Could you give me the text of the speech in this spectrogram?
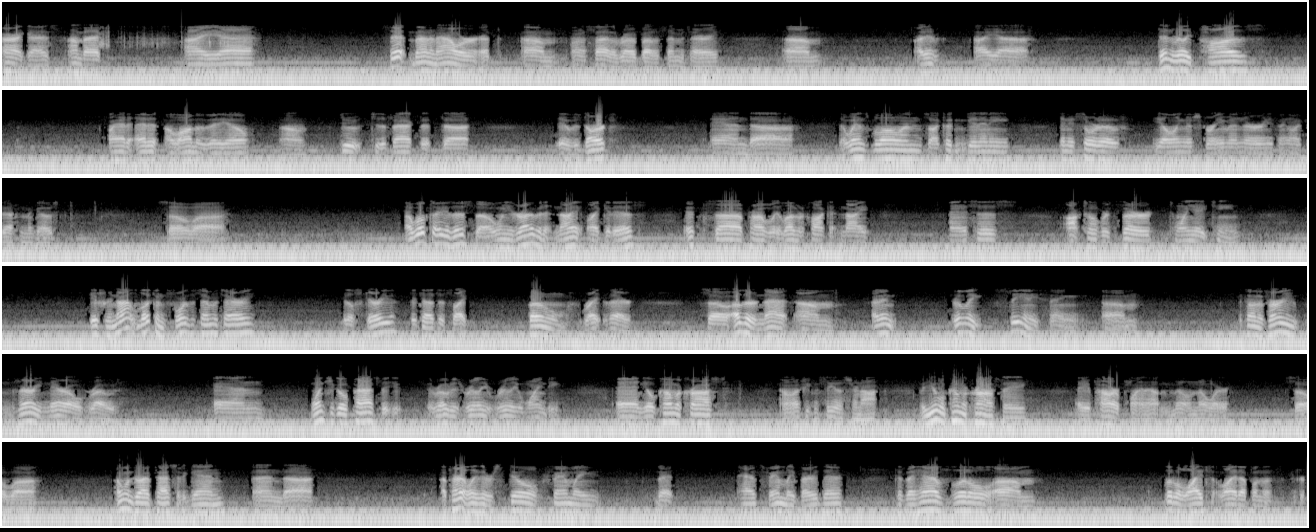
Alright guys, I'm back. I uh sit about an hour at um on the side of the road by the cemetery. Um I didn't I uh didn't really pause. I had to edit a lot of the video um due to the fact that uh it was dark and uh, the wind's blowing, so I couldn't get any any sort of yelling or screaming or anything like that from the ghost. So uh, I will tell you this though, when you're driving at night like it is, it's uh, probably 11 o'clock at night, and it says October 3rd, 2018 if you're not looking for the cemetery, it'll scare you because it's like boom right there. So other than that, um, I didn't really see anything. Um, it's on a very very narrow road, and once you go past it, you, the road is really really windy, and you'll come across I don't know if you can see this or not, but you will come across a a power plant out in the middle of nowhere. So uh, I want to drive past it again, and uh, apparently there's still family that has family buried there because they have little um, little lights that light up on the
